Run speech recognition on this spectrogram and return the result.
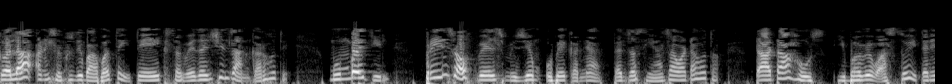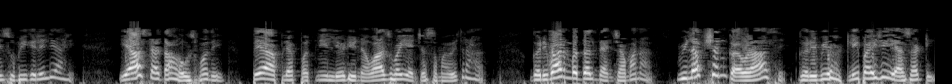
कला आणि संस्कृतीबाबतही ते एक संवेदनशील जाणकार होते. मुंबईतील प्रिन्स ऑफ वेल्स म्युझियम उभे करण्यात त्यांचा सिंहाचा वाटा होता. टाटा हाऊस ही भव्य वास्तूही त्यांनी उभी केलेली आहे. याच टाटा हाऊसमध्ये ते आपल्या पत्नी लेडी नवाजबाई यांच्या समावेत राहत. गरिबांबद्दल त्यांच्या मनात विलक्षण कळवळा असे गरिबी हटली पाहिजे यासाठी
